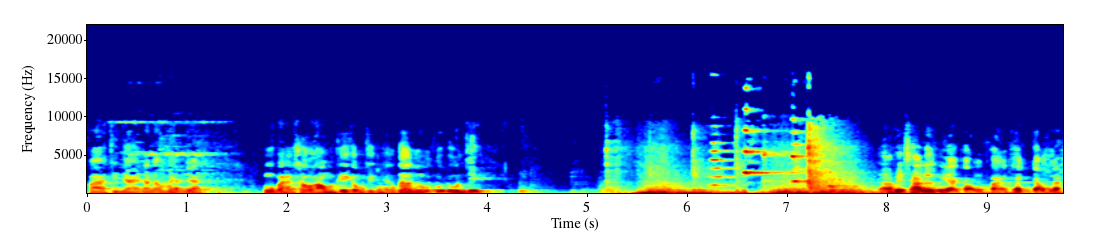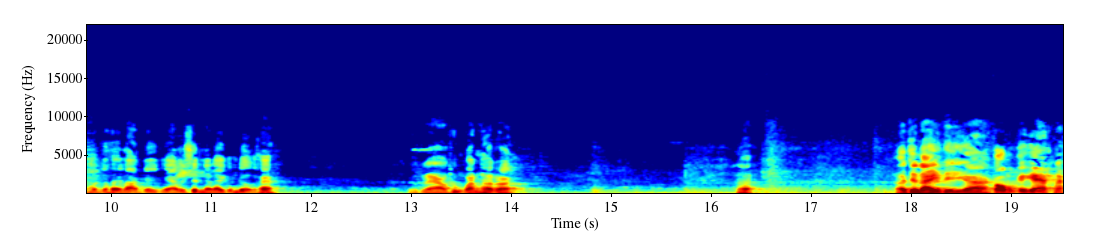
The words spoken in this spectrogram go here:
và chiều dài là 5 mét nha. Mua bán sổ hồng ký công chứng sang tên luôn, cô chú anh chị. Đó, phía sau lưng nhà còn khoảng sân trống nè. Mình có thể làm cái nhà vệ sinh ở đây cũng được ha. Được rào xung quanh hết rồi đó. ở trên đây thì à, có một cái gác nè.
